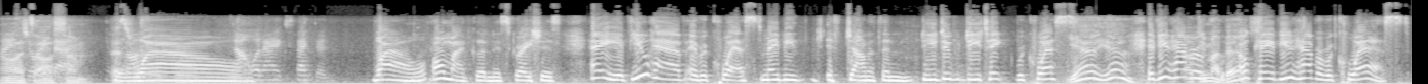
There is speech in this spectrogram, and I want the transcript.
Oh, that's awesome. That. It That's was awesome. Wow. Not what I expected. Wow. Oh, my goodness gracious. Hey, if you have a request, maybe if Jonathan, do you do do you take requests? yeah, yeah. If you have I'll a do my best. Okay, if you have a request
